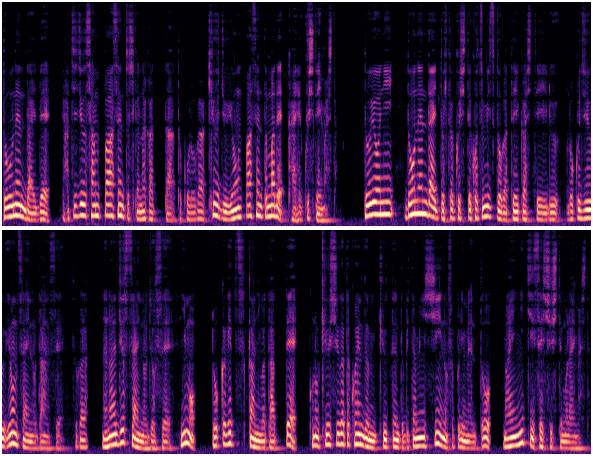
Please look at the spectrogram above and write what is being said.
同年代で83%しかなかったところが94%まで回復していました。同様に同年代と比較して骨密度が低下している64歳の男性、それから70歳の女性にも6ヶ月間にわたってこの吸収型コエンザミ Q10 とビタミン C のサプリメントを毎日摂取してもらいました。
